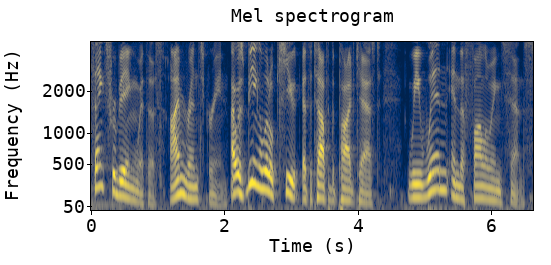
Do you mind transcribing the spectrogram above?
Thanks for being with us. I'm Renss Greene. I was being a little cute at the top of the podcast. We win in the following sense.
